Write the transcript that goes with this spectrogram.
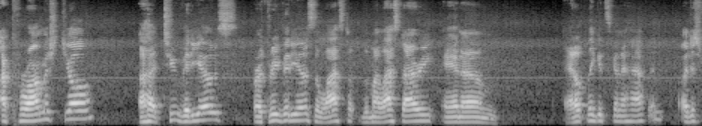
I promised y'all uh, two videos or three videos. The last, the, my last diary, and um, I don't think it's gonna happen. I just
